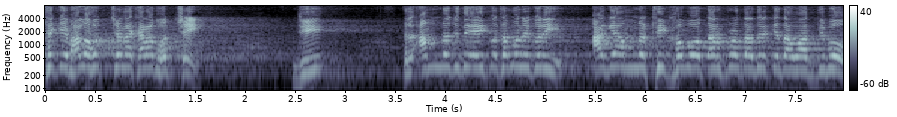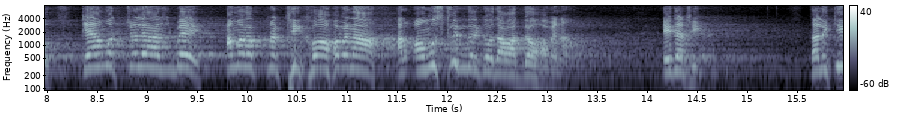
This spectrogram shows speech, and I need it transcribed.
থেকে ভালো হচ্ছে না খারাপ হচ্ছে? জি? তাহলে আমরা যদি এই কথা মনে করি, আগে আমরা ঠিক হব, তারপর তাদেরকে দাওয়াত দিব, কেয়ামত চলে আসবে, আমার আপনার ঠিক হওয়া হবে না, আর অমুসলিমদেরকেও দাওয়াত দেওয়া হবে না। এটা ঠিক। তাহলে কি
